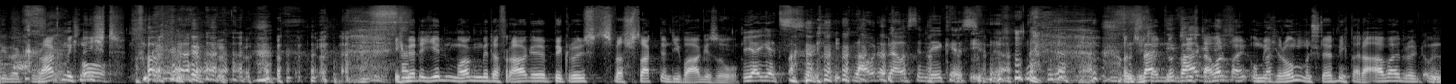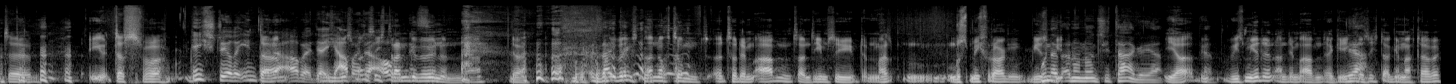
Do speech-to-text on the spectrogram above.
lieber Frag mich nicht. Oh. Ich werde jeden Morgen mit der Frage begrüßt, was sagt denn die Waage so? Ja, jetzt plaudert er aus dem Nähkästchen. Ja. Und sie, sie ist dauernd um mich herum und stört mich bei der Arbeit. Und, und äh, das war, ich störe ihn bei der Arbeit. Ja, ich muss man sich dran gewöhnen. Ja, ja. Übrigens noch zum, äh, zu dem Abend, an dem Sie, man muss mich fragen, wie 191 Tage, ja. Ja, wie, es mir denn an dem Abend ergeht, was ich da gemacht habe.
